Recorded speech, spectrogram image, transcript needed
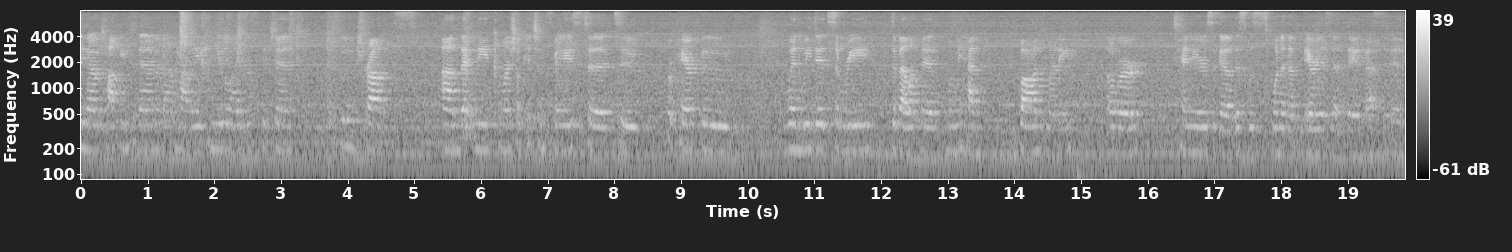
you know, talking to them about how they can utilize this kitchen, food trucks um, that need commercial kitchen space to to prepare food. When we did some redevelopment, when we had bond money over 10 years ago, this was one of the areas that they invested in.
